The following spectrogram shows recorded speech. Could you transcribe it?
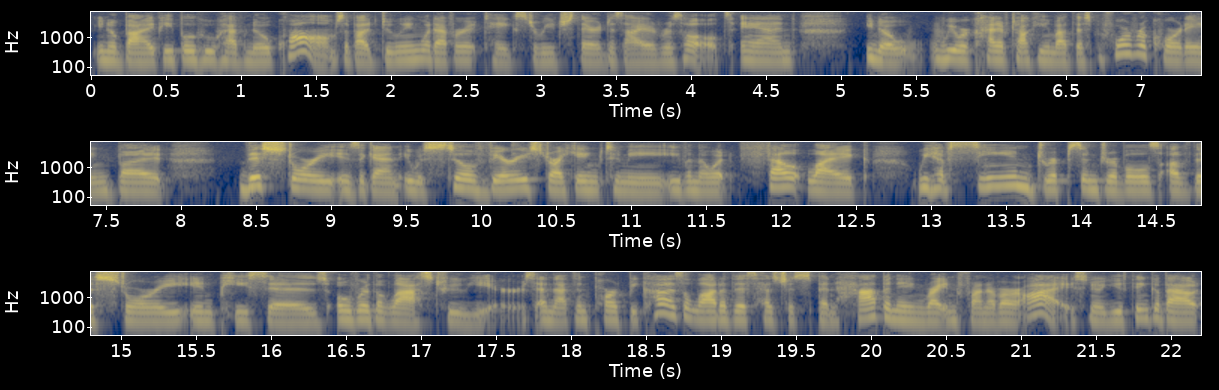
you know, by people who have no qualms about doing whatever it takes to reach their desired results. And, you know, we were kind of talking about this before recording, but this story is again it was still very striking to me even though it felt like we have seen drips and dribbles of this story in pieces over the last few years. And that's in part because a lot of this has just been happening right in front of our eyes. You know you think about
